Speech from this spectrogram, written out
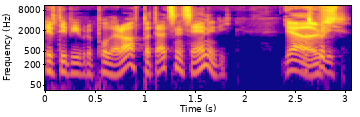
if they'd be able to pull that off, but that's insanity. Yeah, That's there's pretty-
